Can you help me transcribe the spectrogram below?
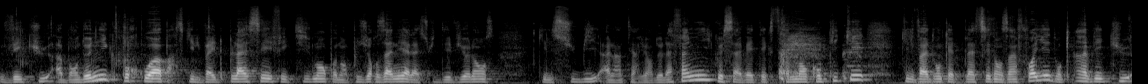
vécu abandonnique. Pourquoi? Parce qu'il va être placé, effectivement, pendant plusieurs années à la suite des violences qu'il subit à l'intérieur de la famille, que ça va être extrêmement compliqué, qu'il va donc être placé dans un foyer, donc un vécu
